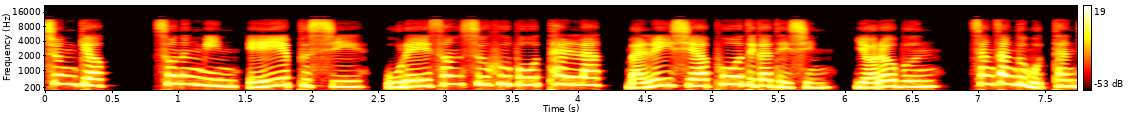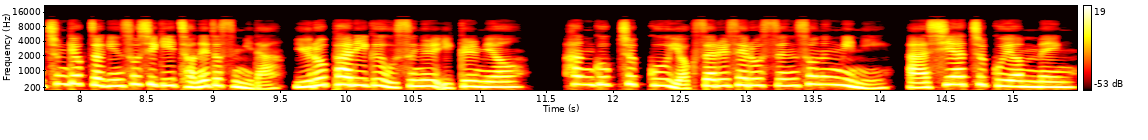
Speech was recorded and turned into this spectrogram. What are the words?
충격. 손흥민 AFC 올해의 선수 후보 탈락 말레이시아 포워드가 대신 여러분 상상도 못한 충격적인 소식이 전해졌습니다. 유로파리그 우승을 이끌며 한국 축구 역사를 새로 쓴 손흥민이 아시아 축구연맹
